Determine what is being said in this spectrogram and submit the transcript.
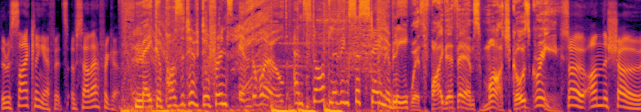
the recycling efforts of South Africa. Make a positive difference in the world and start living sustainably. With 5FM's March Goes Green. So, on the show,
